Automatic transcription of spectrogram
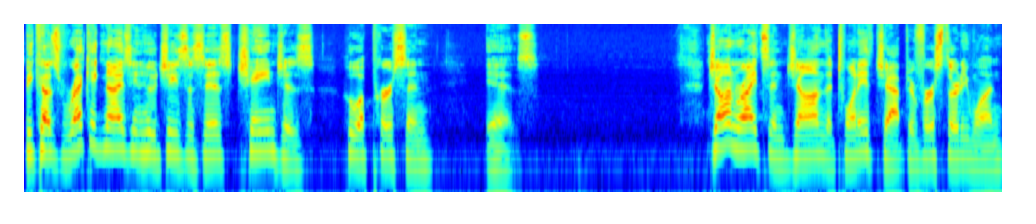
Because recognizing who Jesus is changes who a person is. John writes in John, the 20th chapter, verse 31,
